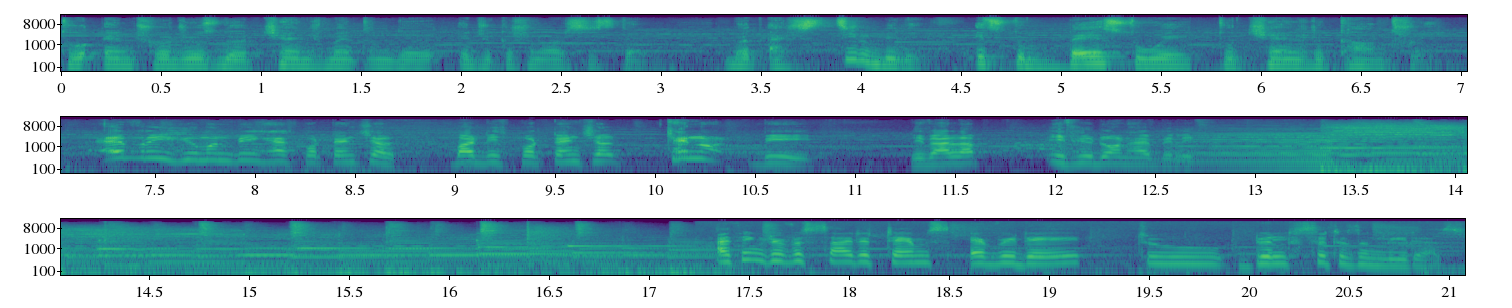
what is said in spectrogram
to introduce the changement in the educational system, but I still believe it's the best way to change the country. Every human being has potential, but this potential cannot be developed if you don't have belief. I think Riverside attempts every day to build citizen leaders,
